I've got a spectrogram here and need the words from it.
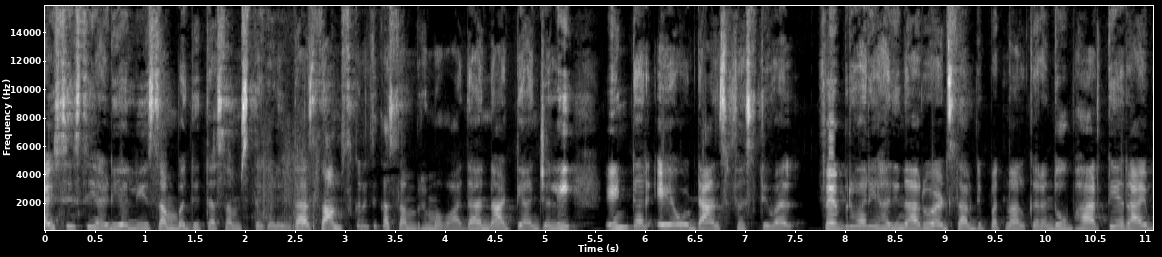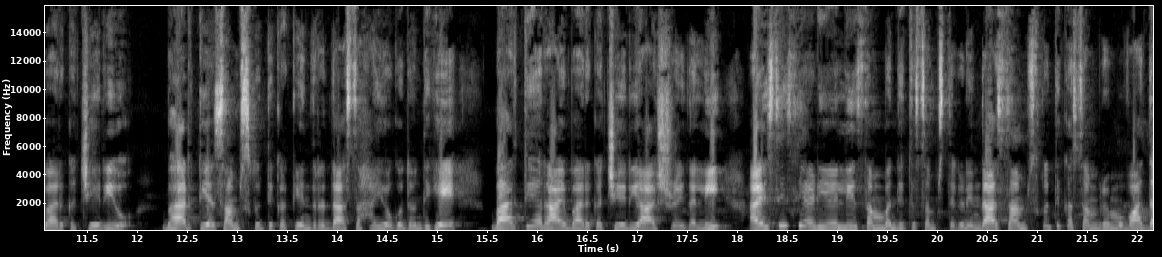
ICC ಅಡಿಯಲ್ಲಿ ಸಂಬಂಧಿತ ಸಂಸ್ಥೆಗಳಿಂದ ಸಾಂಸ್ಕೃತಿಕ ಸಂಭ್ರಮವಾದ Natyanjali inter EO dance festival. February ಹದಿನಾರು ಎರಡ್ ಸಾವಿರದ ಇಪ್ಪತ್ನಾಲ್ಕರಂದು ಭಾರತೀಯ ರಾಯಭಾರ ಕಚೇರಿಯು ಭಾರತೀಯ ಸಾಂಸ್ಕೃತಿಕ ಕೇಂದ್ರದ ಸಹಯೋಗದೊಂದಿಗೆ ಭಾರತೀಯ ರಾಯಭಾರ ಕಚೇರಿಯ ಆಶ್ರಯದಲ್ಲಿ ಐಸಿಸಿ ಅಡಿಯಲ್ಲಿ ಸಂಬಂಧಿತ ಸಂಸ್ಥೆಗಳಿಂದ ಸಾಂಸ್ಕೃತಿಕ ಸಂಭ್ರಮವಾದ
